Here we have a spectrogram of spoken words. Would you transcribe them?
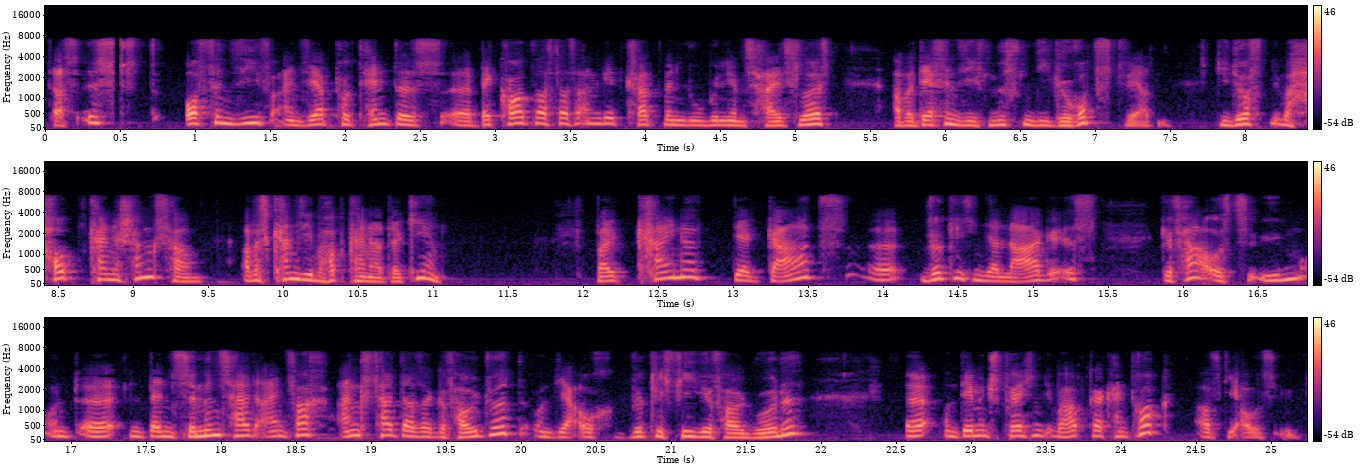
das ist offensiv ein sehr potentes äh, Backcourt, was das angeht, gerade wenn Lou Williams heiß läuft. Aber defensiv müssen die gerupft werden. Die dürften überhaupt keine Chance haben. Aber es kann sie überhaupt keiner attackieren. Weil keiner der Guards äh, wirklich in der Lage ist, Gefahr auszuüben und äh, Ben Simmons halt einfach Angst hat, dass er gefault wird und ja auch wirklich viel gefault wurde äh, und dementsprechend überhaupt gar keinen Druck auf die ausübt.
